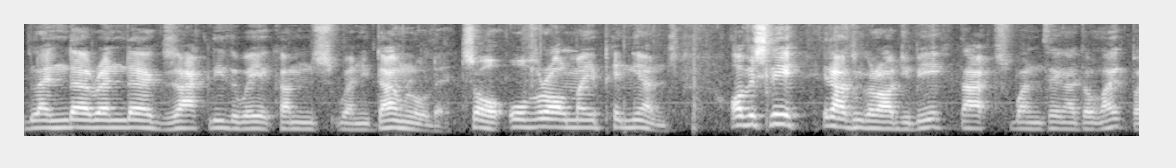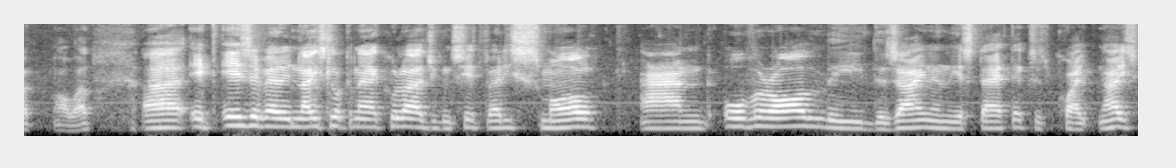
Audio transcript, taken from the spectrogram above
Blender render exactly the way it comes when you download it. So overall my opinions. Obviously it hasn't got RGB. That's one thing I don't like but oh well. Uh, it is a very nice looking air cooler. As you can see it's very small and overall the design and the aesthetics is quite nice.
